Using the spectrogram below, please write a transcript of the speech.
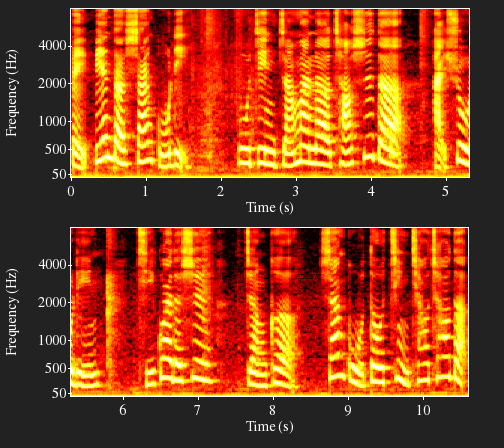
北边的山谷里，附近长满了潮湿的矮树林。奇怪的是，整个山谷都静悄悄的，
